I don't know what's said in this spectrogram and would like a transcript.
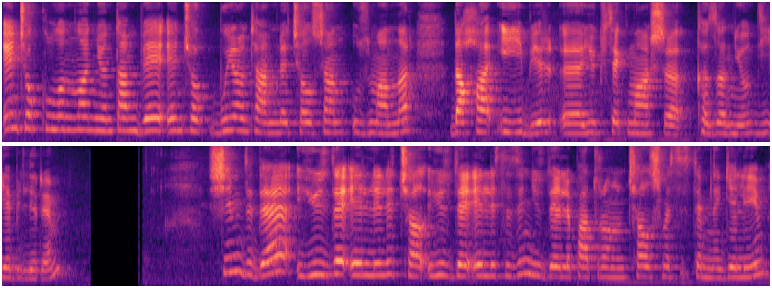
En çok kullanılan yöntem ve en çok bu yöntemle çalışan uzmanlar daha iyi bir e, yüksek maaşı kazanıyor diyebilirim. Şimdi de %50'li %50 sizin %50 patronun çalışma sistemine geleyim.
